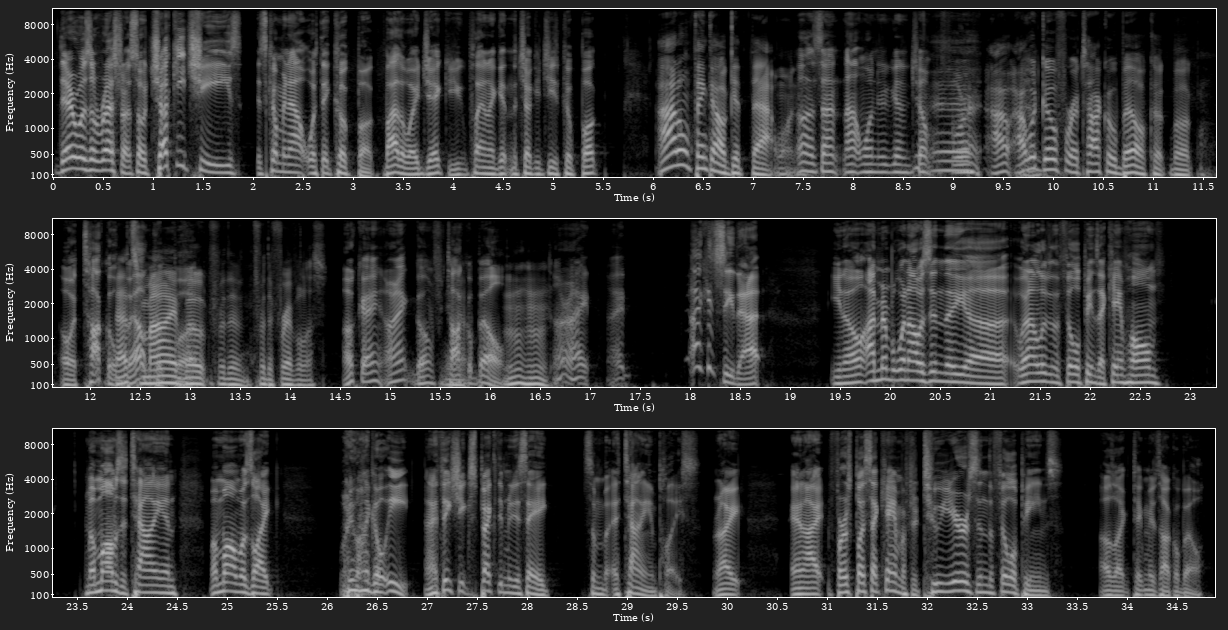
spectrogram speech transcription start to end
there was a restaurant, so Chuck E. Cheese is coming out with a cookbook. By the way, Jake, are you plan on getting the Chuck E. Cheese cookbook? I don't think I'll get that one. Oh, is that not one you're going to jump Eh, for? I, I would go for a Taco Bell cookbook. Oh, a Taco That's Bell. That's my cookbook. vote for the for the frivolous. Okay, all right, going for Yeah. Taco Bell. Mhm. All right, I I can see that. You know, I remember when I was in the uh, when I lived in the Philippines, I came home. My mom's Italian. My mom was like, "What do you want to go eat?" And I think she expected me to say some Italian place, right? And I first place I came after two years in the Philippines, I was like, "Take me to Taco Bell."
